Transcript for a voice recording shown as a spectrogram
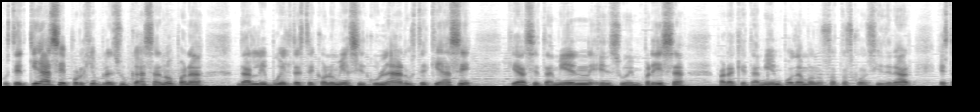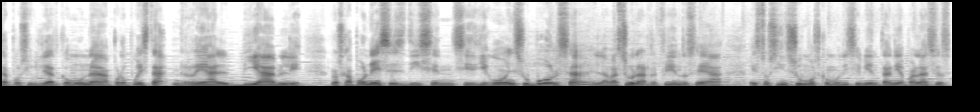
¿Usted qué hace, por ejemplo, en su casa, ¿no? Para darle vuelta a esta economía circular. ¿Usted qué hace? ¿Qué hace también en su empresa? Para que también podamos nosotros considerar esta posibilidad como una propuesta real, viable. Los japoneses dicen, si llegó en su bolsa, en la basura, refiriéndose a estos insumos, como dice bien Tania Palacios,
